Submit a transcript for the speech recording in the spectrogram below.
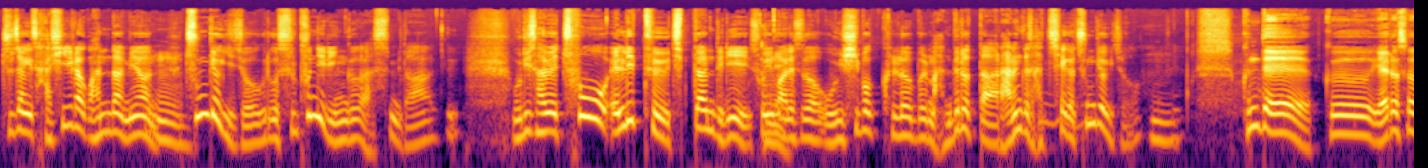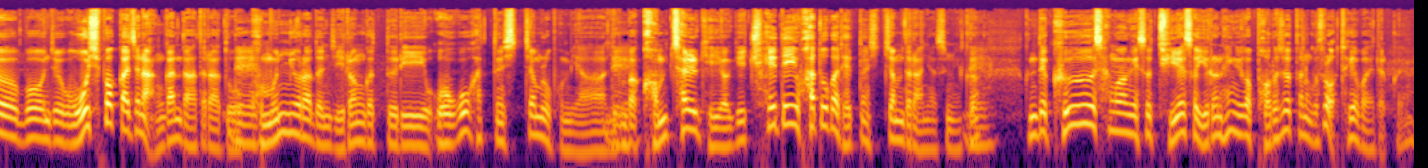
주, 장이 사실이라고 한다면 음. 충격이죠. 그리고 슬픈 일인 것 같습니다. 우리 사회 초 엘리트 집단들이 소위 네. 말해서 50억 클럽을 만들었다라는 것 자체가 충격이죠. 음. 근데 그 예를 들어서 뭐 이제 50억까지는 안 간다 하더라도 네. 고문료라든지 이런 것들이 오고 갔던 시점으로 보면 네. 이른바 검찰 개혁이 최대의 화두가 됐던 시점들 아니었습니까? 네. 근데 그 상황에서 뒤에서 이런 행위가 벌어졌다는 것을 어떻게 봐야 될까요?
